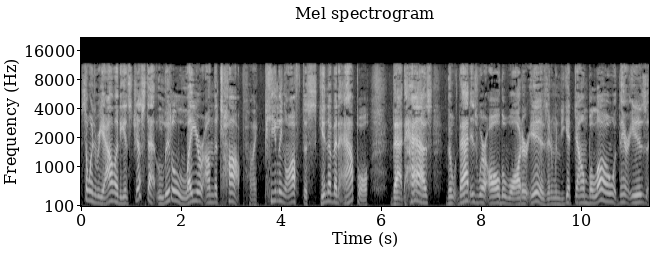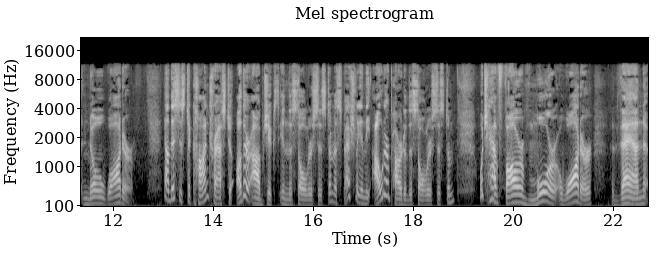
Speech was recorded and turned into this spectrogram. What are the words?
So in reality, it's just that little layer on the top like peeling off the skin of an apple that has the that is where all the water is. And when you get down below, there is no water. Now this is to contrast to other objects in the solar system, especially in the outer part of the solar system, which have far more water than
